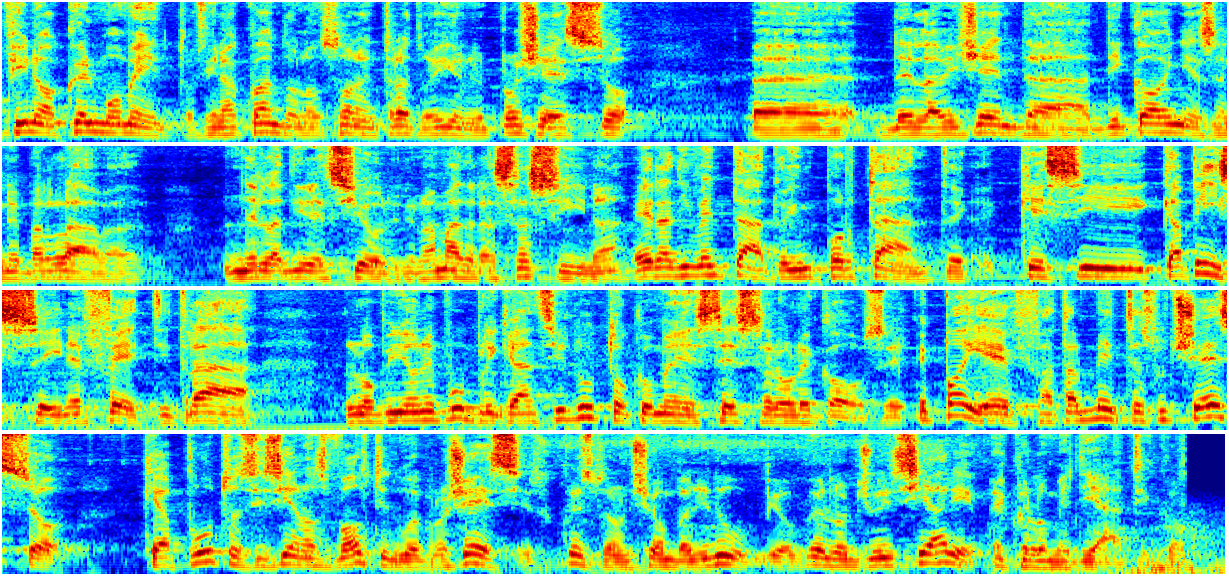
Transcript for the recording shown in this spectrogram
Fino a quel momento, fino a quando non sono entrato io nel processo, eh, della vicenda di Cogne se ne parlava nella direzione di una madre assassina, era diventato importante che si capisse in effetti tra l'opinione pubblica anzitutto come stessero le cose. E poi è fatalmente successo che appunto si siano svolti due processi, su questo non c'è ombra di dubbio, quello giudiziario e quello mediatico.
